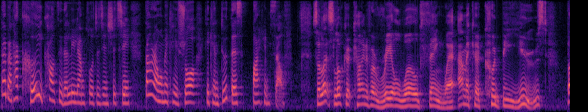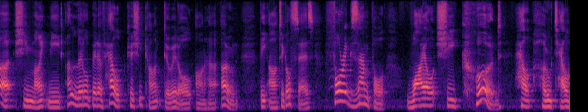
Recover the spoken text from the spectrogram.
代表他可以靠自己的力量做这件事情。当然，我们也可以说 he can do this by himself. So let's look at kind of a real world thing where Ameca could be used, but she might need a little bit of help because she can't do it all on her own. The article says for example, while she could help hotel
